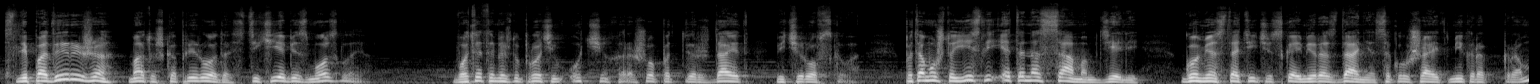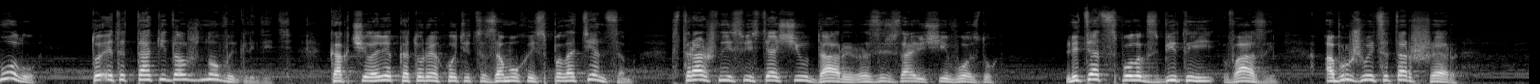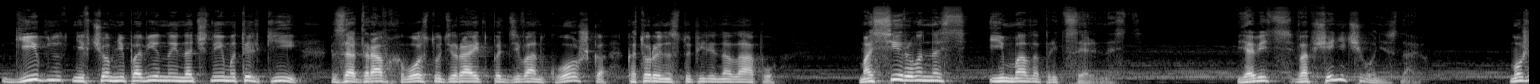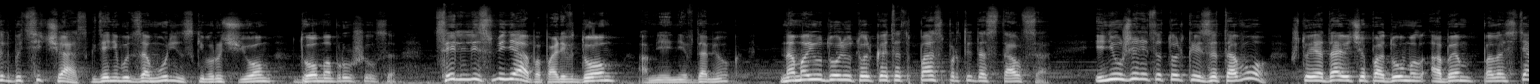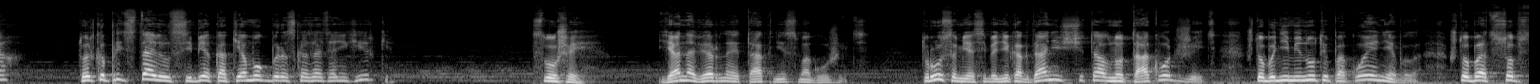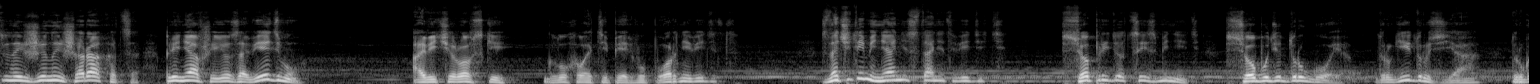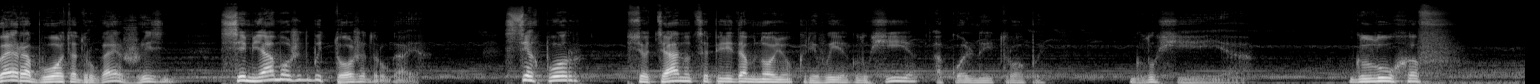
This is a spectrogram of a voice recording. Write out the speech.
Слеподыры же, матушка природа, стихия безмозглая. Вот это, между прочим, очень хорошо подтверждает Вечеровского – Потому что если это на самом деле гомеостатическое мироздание сокрушает микрокрамолу, то это так и должно выглядеть, как человек, который охотится за мухой с полотенцем, страшные свистящие удары, разрезающие воздух, летят с полок сбитые вазы, обрушивается торшер, гибнут ни в чем не повинные ночные мотыльки, задрав хвост, удирает под диван кошка, которые наступили на лапу – массированность и малоприцельность. Я ведь вообще ничего не знаю. Может быть, сейчас где-нибудь за Муринским ручьем дом обрушился. Целили с меня, попали в дом, а мне не вдомек. На мою долю только этот паспорт и достался. И неужели это только из-за того, что я давеча подумал об эм полостях? Только представил себе, как я мог бы рассказать о них Ирке? Слушай, я, наверное, так не смогу жить. Трусом я себя никогда не считал, но так вот жить, чтобы ни минуты покоя не было, чтобы от собственной жены шарахаться, принявшей ее за ведьму. А Вечеровский Глухого теперь в упор не видит. Значит, и меня не станет видеть. Все придется изменить, все будет другое. Другие друзья, другая работа, другая жизнь. Семья может быть тоже другая. С тех пор все тянутся передо мною кривые глухие окольные тропы. Глухие. Глухов.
